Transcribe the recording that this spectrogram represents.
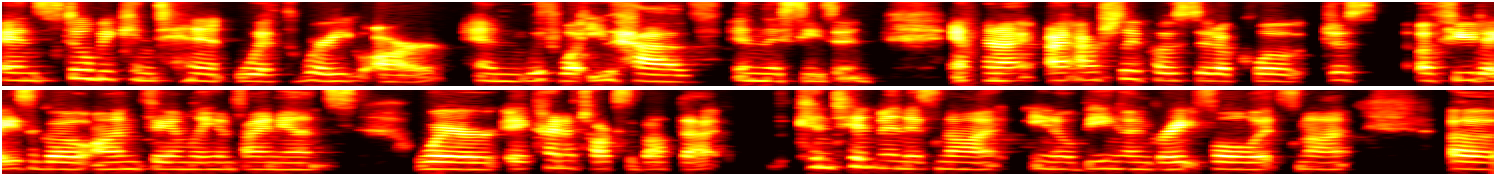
and still be content with where you are and with what you have in this season. And I, I actually posted a quote just a few days ago on family and finance where it kind of talks about that. Contentment is not you know being ungrateful. It's not uh,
